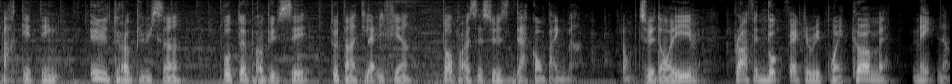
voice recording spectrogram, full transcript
marketing ultra puissant pour te propulser tout en clarifiant ton processus d'accompagnement. Donc, tu veux ton livre? profitbookfactory.com maintenant.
